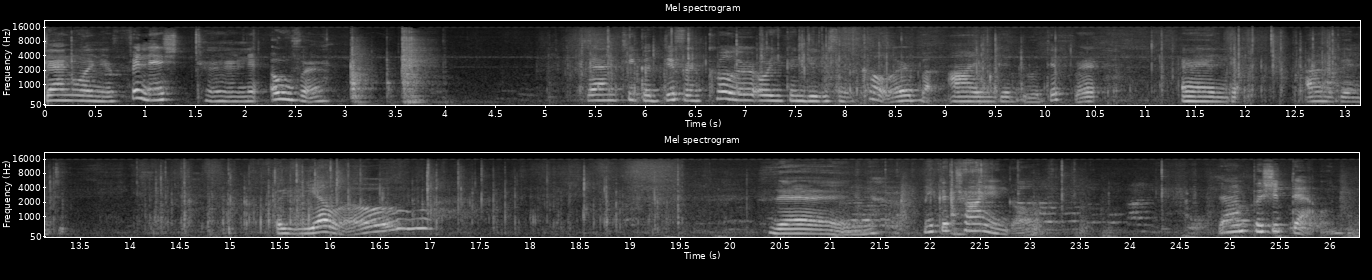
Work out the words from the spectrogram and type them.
Then when you're finished, turn it over. Then take a different color or you can do the same color, but I'm going to do a different. And I'm going to do a yellow. Then make a triangle. Then push it down.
